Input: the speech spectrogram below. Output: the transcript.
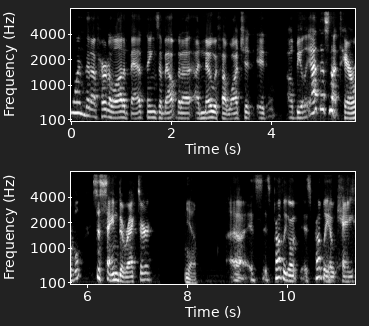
one that I've heard a lot of bad things about, but I, I know if I watch it, it I'll be like, ah, that's not terrible. It's the same director. Yeah. Uh, it's it's probably going it's probably okay.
